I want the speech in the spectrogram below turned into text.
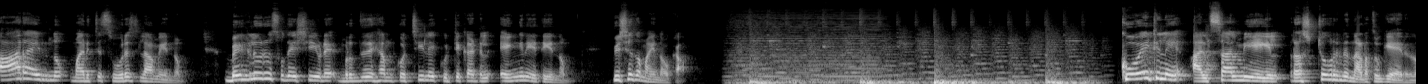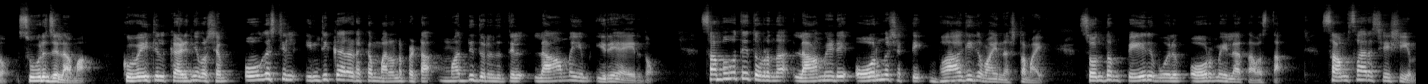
ആരായിരുന്നു മരിച്ച സൂരജ് ലാമയെന്നും ബംഗളൂരു സ്വദേശിയുടെ മൃതദേഹം കൊച്ചിയിലെ കുറ്റിക്കാട്ടിൽ എങ്ങനെ എത്തിയെന്നും വിശദമായി നോക്കാം. കുവൈറ്റിലെ അൽസാൽമിയയിൽ റെസ്റ്റോറന്റ് നടത്തുകയായിരുന്നു സൂരജ് കുവൈറ്റിൽ കഴിഞ്ഞ വർഷം ഓഗസ്റ്റിൽ ഇന്ത്യക്കാരടക്കം മരണപ്പെട്ട മദ്യ ദുരന്തത്തിൽ ലാമയും ഇരയായിരുന്നു. സംഭവത്തെ തുടർന്ന് ലാമയുടെ ഓർമ്മശക്തി ഭാഗികമായി നഷ്ടമായി. സ്വന്തം പേര് പോലും ഓർമ്മയില്ലാത്ത അവസ്ഥ. സംസാരശേഷിയും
